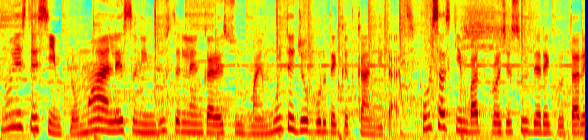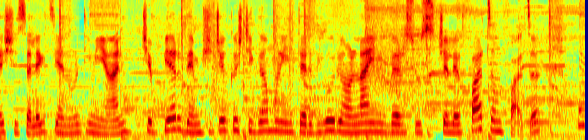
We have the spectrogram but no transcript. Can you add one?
Nu este simplu, mai ales în industriile în care sunt mai multe joburi decât candidați. Cum s-a schimbat procesul de recrutare și selecție în ultimii ani, ce pierdem și ce câștigăm în interviuri online versus cele față în față, cum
